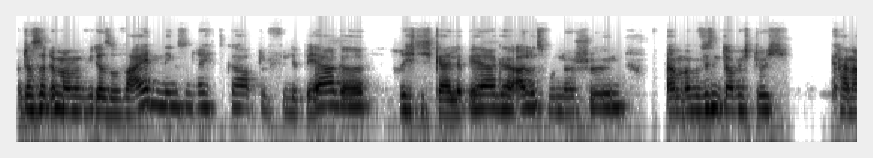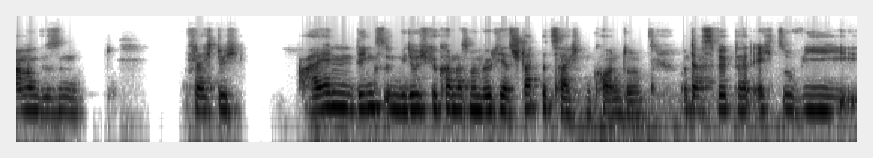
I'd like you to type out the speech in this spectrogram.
und das hat immer mal wieder so Weiden links und rechts gehabt und viele Berge, richtig geile Berge, alles wunderschön. Ähm, aber wir sind, glaube ich, durch, keine Ahnung, wir sind vielleicht durch ein Dings irgendwie durchgekommen, das man wirklich als Stadt bezeichnen konnte. Und das wirkt halt echt so wie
